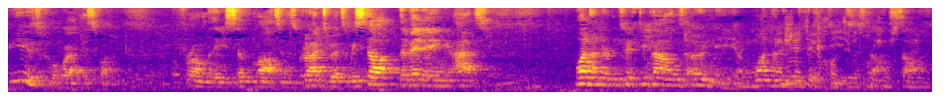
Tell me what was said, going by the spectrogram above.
Beautiful work, this one, from the St Martin's graduates. We start the bidding at £150 only, and 150 to start, start,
